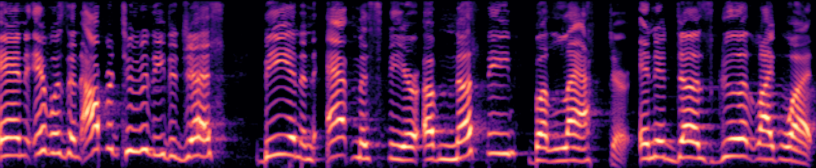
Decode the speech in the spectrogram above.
And it was an opportunity to just be in an atmosphere of nothing but laughter. And it does good like what?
